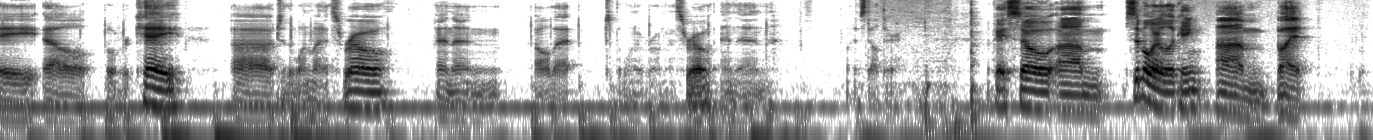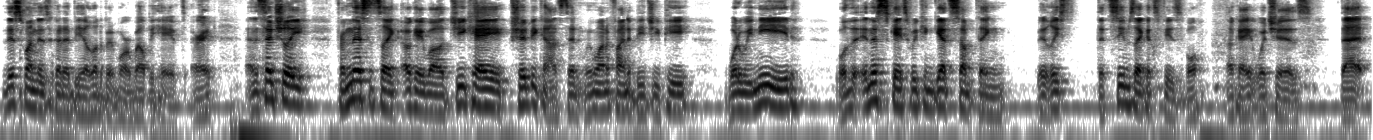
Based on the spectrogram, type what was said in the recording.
a l over k uh, to the 1 minus rho, and then all that to the 1 over 1 minus rho, and then minus delta. Okay, so um, similar looking, um, but this one is going to be a little bit more well behaved. All right, and essentially from this, it's like okay, well, GK should be constant. We want to find a BGP. What do we need? Well, in this case, we can get something at least that seems like it's feasible. Okay, which is that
